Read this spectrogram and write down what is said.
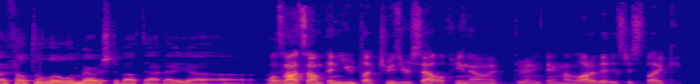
I, I, felt a little embarrassed about that. I uh, well, it's I- not something you like choose yourself, you know, through anything. A lot of it is just like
